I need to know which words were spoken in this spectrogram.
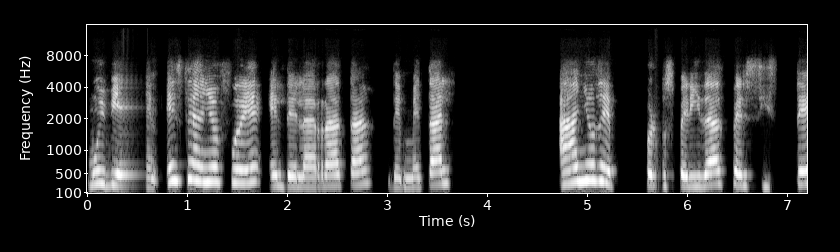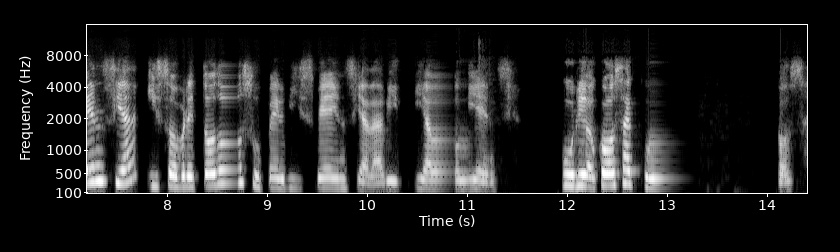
Muy bien, este año fue el de la rata de metal. Año de prosperidad, persistencia y sobre todo supervivencia, David, y audiencia. cosa curiosa.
